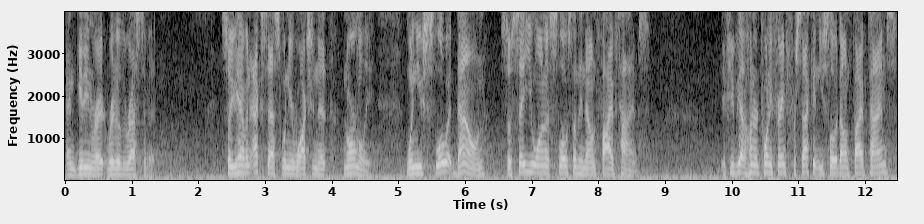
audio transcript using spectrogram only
and getting rid of the rest of it. So you have an excess when you're watching it normally. When you slow it down, so say you want to slow something down five times. If you've got 120 frames per second you slow it down five times,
